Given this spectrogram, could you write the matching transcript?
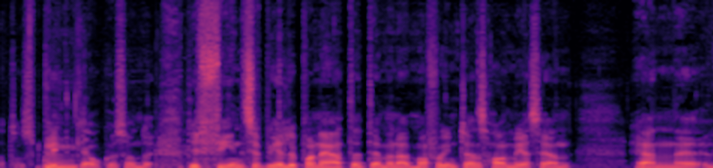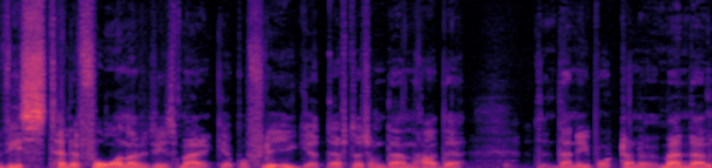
att de spricker mm. och går sönder. Det finns ju bilder på nätet, jag menar, man får inte ens ha med sig en, en eh, viss telefon av ett visst märke på flyget eftersom den hade den är ju borta nu, men den,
